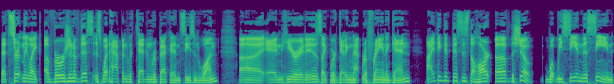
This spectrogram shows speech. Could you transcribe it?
That's certainly like a version of this is what happened with Ted and Rebecca in season one. Uh, and here it is, like we're getting that refrain again. I think that this is the heart of the show. What we see in this scene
